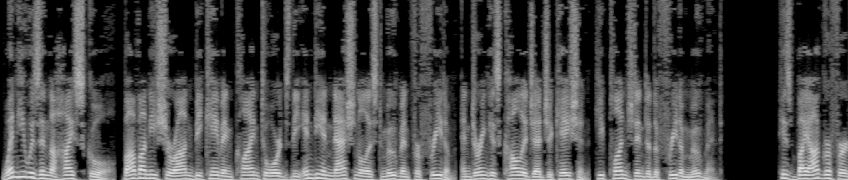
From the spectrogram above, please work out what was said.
When he was in the high school, Bhavani Sharan became inclined towards the Indian nationalist movement for freedom, and during his college education, he plunged into the freedom movement. His biographer,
